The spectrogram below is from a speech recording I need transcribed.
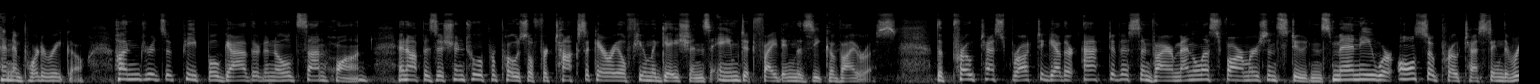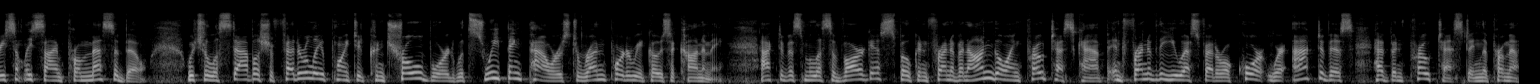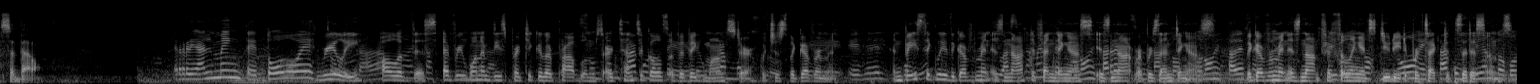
And in Puerto Rico, hundreds of people gathered in Old San Juan in opposition to a proposal for toxic aerial fumigations aimed at fighting the Zika virus. The protest brought together activists, environmentalists, farmers and students. Many were also protesting the recently signed PROMESA bill, which will establish a federally appointed control board with sweeping powers to run Puerto Rico's economy. Activist Melissa Vargas spoke in front of an ongoing protest camp in front of the U.S. federal court, where activists have been protesting the PROMESA bill. Really, all of this, every one of these particular problems are tentacles of a big monster, which is the government. And basically, the government is not defending us, is not representing us. The government is not fulfilling its duty to protect its citizens.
